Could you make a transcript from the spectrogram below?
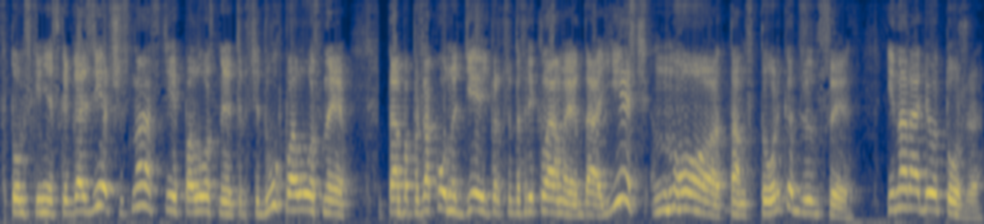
в Томске несколько газет, 16-полосные, 32-полосные, там по, по закону 9% рекламы, да, есть, но там столько джинсы, и на радио тоже.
